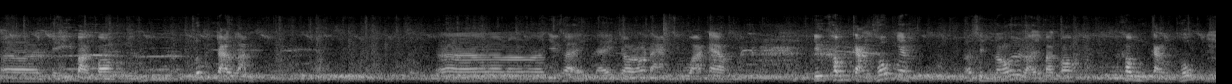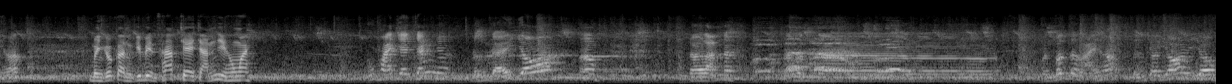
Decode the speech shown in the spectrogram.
ờ, chỉ bà con những lúc trời lạnh. Ờ, như thế để cho nó đạt hiệu quả cao. Chứ không cần thuốc nha. Nó xin nói lại bà con không cần thuốc gì hết. Mình có cần cái biện pháp che chắn gì không anh? cũng phải che chắn nhá đừng để gió không? Trời lạnh nè là mình ờ, mình bứt nó lại hết đừng cho gió nó vô.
